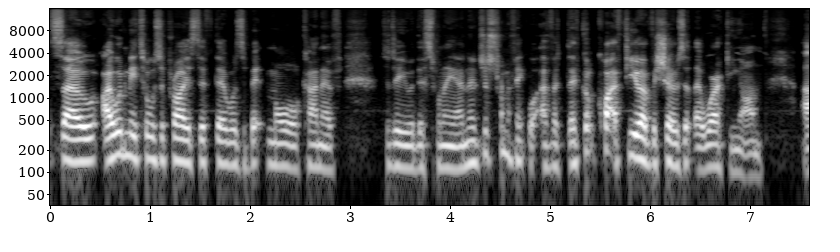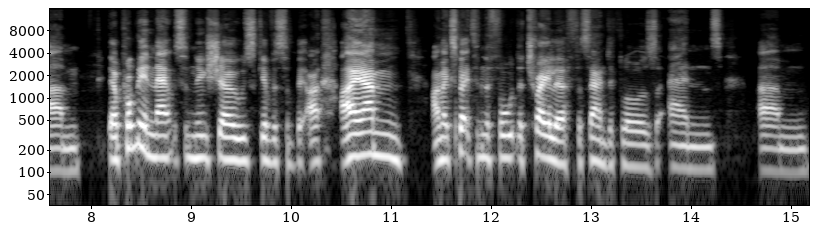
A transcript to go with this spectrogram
So I wouldn't be at all surprised if there was a bit more kind of to do with this one. And I'm just trying to think what other they've got quite a few other shows that they're working on. Um, they'll probably announce some new shows, give us a bit. I, I am I'm expecting the full the trailer for Santa Claus and um,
